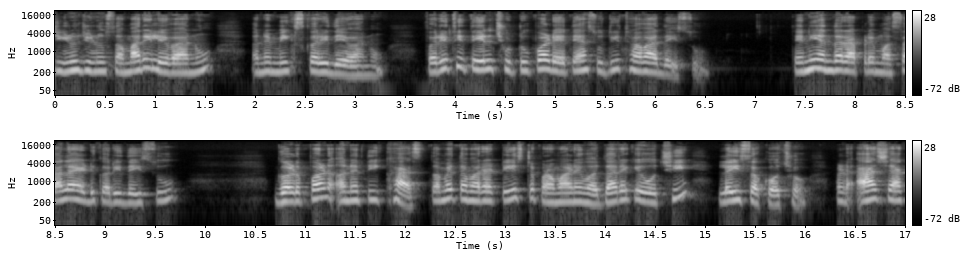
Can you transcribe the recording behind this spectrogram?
ઝીણું ઝીણું સમારી લેવાનું અને મિક્સ કરી દેવાનું. ફરીથી તેલ છૂટું પડે ત્યાં સુધી થવા દઈશું. તેની અંદર આપણે મસાલા એડ કરી દઈશું, ગળપણ અને તીખાસ તમે તમારા ટેસ્ટ પ્રમાણે વધારે કે ઓછી લઈ શકો છો. પણ આ શાક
